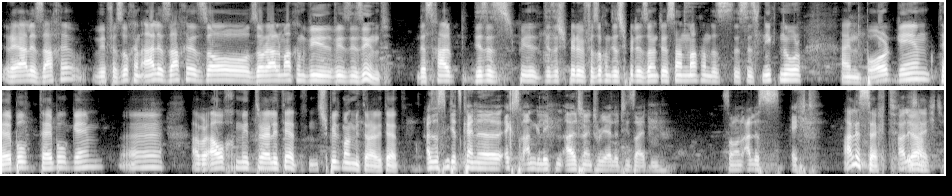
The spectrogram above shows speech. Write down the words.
reale Sachen. Wir versuchen alle Sachen so, so real machen, wie, wie sie sind. Deshalb dieses Spiel, dieses Spiel, wir versuchen dieses Spiel so interessant machen, dass es ist nicht nur ein Board Game, Table, Table Game, äh, aber auch mit Realität. Spielt man mit Realität. Also es sind jetzt keine extra angelegten Alternate Reality Seiten, sondern alles echt. Alles echt. Alles ja. echt.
